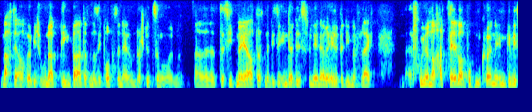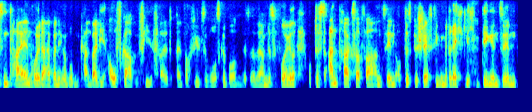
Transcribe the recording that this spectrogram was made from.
macht ja auch wirklich unabdingbar, dass man sich professionelle Unterstützung holt. Ne? Also das, das, sieht man ja auch, dass man diese interdisziplinäre Hilfe, die man vielleicht früher noch hat selber wuppen können in gewissen Teilen, heute einfach nicht mehr wuppen kann, weil die Aufgabenvielfalt einfach viel zu groß geworden ist. Also wir haben das vorher gesagt, ob das Antragsverfahren sind, ob das Beschäftigen mit rechtlichen Dingen sind,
